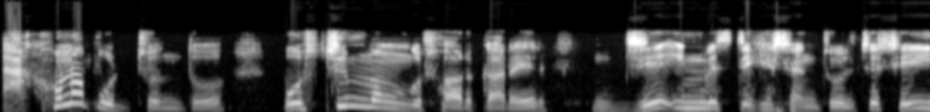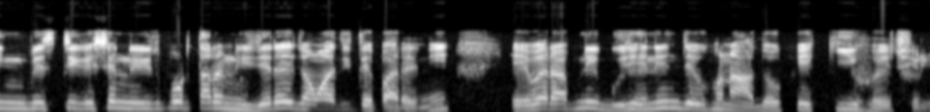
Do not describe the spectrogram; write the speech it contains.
এখনও পর্যন্ত পশ্চিমবঙ্গ সরকারের যে ইনভেস্টিগেশন চলছে সেই ইনভেস্টিগেশন রিপোর্ট তারা নিজেরাই জমা দিতে পারেনি। এবার আপনি বুঝে নিন যে ওখানে আদৌকে কি হয়েছিল।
